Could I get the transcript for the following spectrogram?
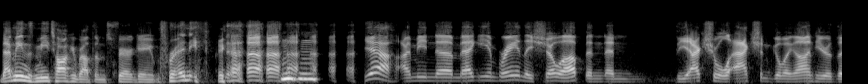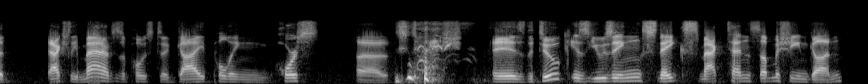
that means me talking about them's fair game for anything. Mhm. yeah, I mean uh, Maggie and Brain they show up and and the actual action going on here that actually matters as opposed to guy pulling horse uh, is the Duke is using Snake's Mac 10 submachine gun,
